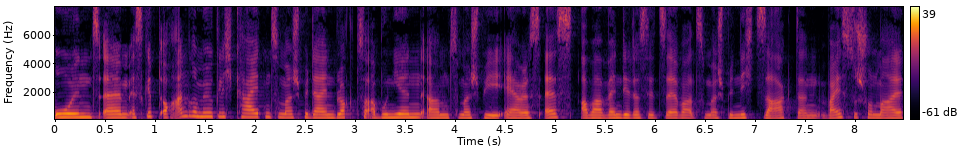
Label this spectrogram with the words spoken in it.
Und ähm, es gibt auch andere Möglichkeiten, zum Beispiel deinen Blog zu abonnieren, ähm, zum Beispiel RSS. Aber wenn dir das jetzt selber zum Beispiel nicht sagt, dann weißt du schon mal,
